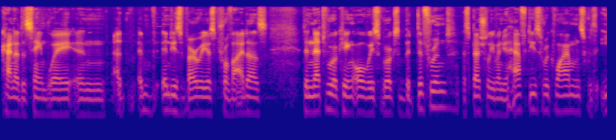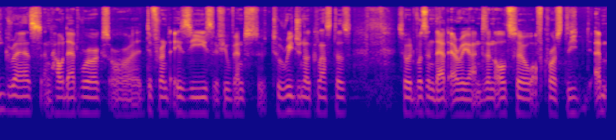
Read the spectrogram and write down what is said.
kind of the same way in, in these various providers. The networking always works a bit different, especially when you have these requirements with egress and how that works, or different AZs if you went to, to regional clusters. So it was in that area, and then also, of course, the um,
